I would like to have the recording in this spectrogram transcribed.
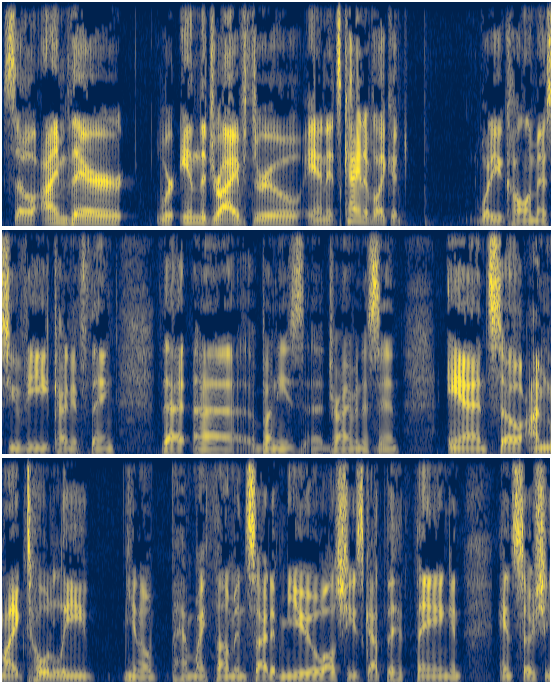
so I'm there. We're in the drive-through, and it's kind of like a what do you call them SUV kind of thing that uh, Bunny's uh, driving us in, and so I'm like totally you know have my thumb inside of Mew while she's got the thing, and and so she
